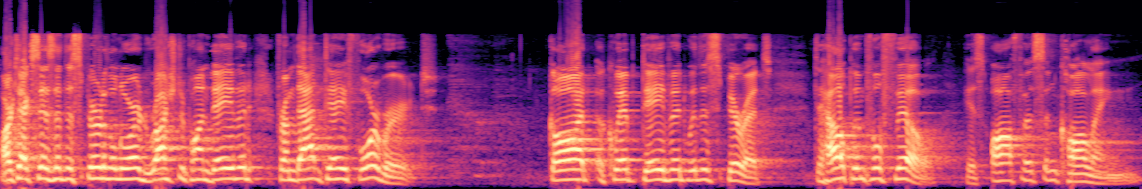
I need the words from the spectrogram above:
Our text says that the Spirit of the Lord rushed upon David from that day forward. God equipped David with his Spirit to help him fulfill his office and calling.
